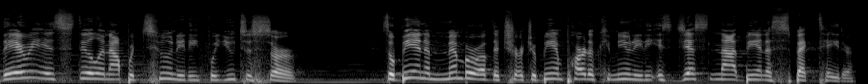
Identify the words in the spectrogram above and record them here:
there is still an opportunity for you to serve. So being a member of the church or being part of community is just not being a spectator.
